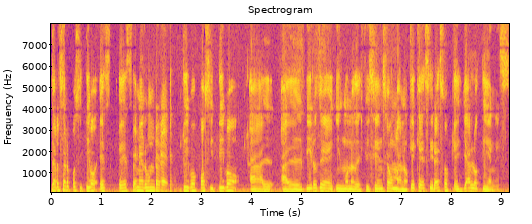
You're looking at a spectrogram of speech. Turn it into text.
tercero positivo es, es tener un reactivo positivo al, al virus de inmunodeficiencia humano. ¿Qué quiere decir esto? Que ya lo tienes.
